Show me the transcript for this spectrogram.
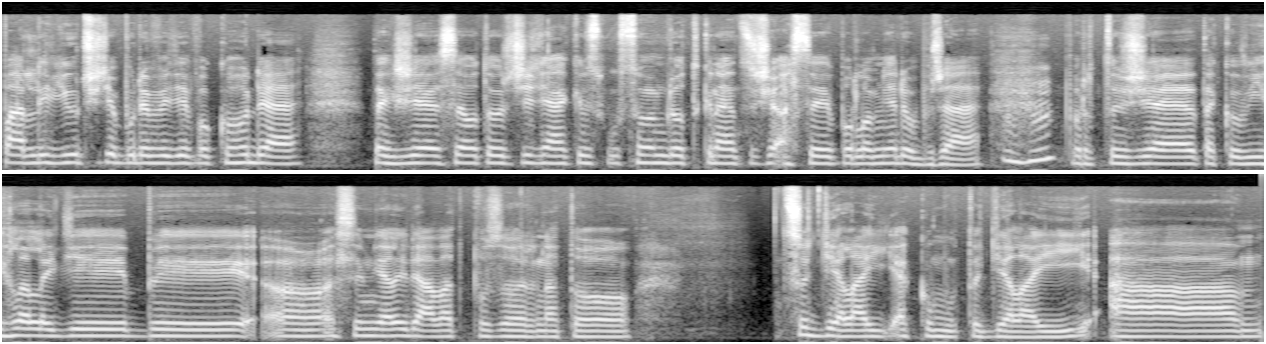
pár lidí určitě bude vidět, o koho jde, takže se o to určitě nějakým způsobem dotkne, což je asi podle mě dobře, mm-hmm. protože takovýhle lidi by uh, si měli dávat pozor na to, co dělají a komu to dělají a uh,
